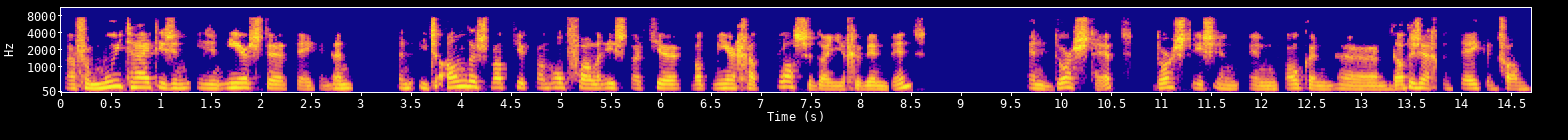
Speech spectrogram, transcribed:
Maar vermoeidheid is een, is een eerste teken. En, en iets anders wat je kan opvallen is dat je wat meer gaat plassen dan je gewend bent. En dorst hebt. Dorst is een, en ook een, eh, dat is echt een teken van,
